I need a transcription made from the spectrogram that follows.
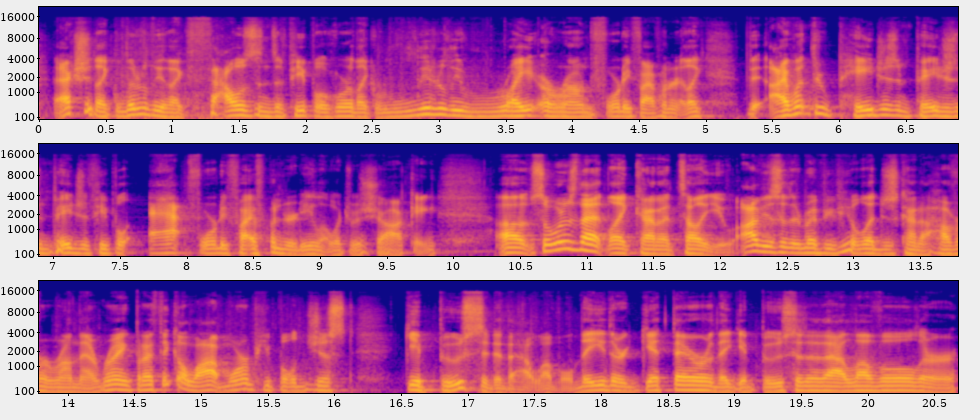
actually like literally like thousands of people who are like literally right around 4,500. Like the, I went through pages and pages and pages of people at 4,500 elo, which was shocking. Uh, so what does that like kind of tell you? Obviously, there might be people that just kind of hover around that rank, but I think a lot more people just get boosted to that level. They either get there or they get boosted to that level or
